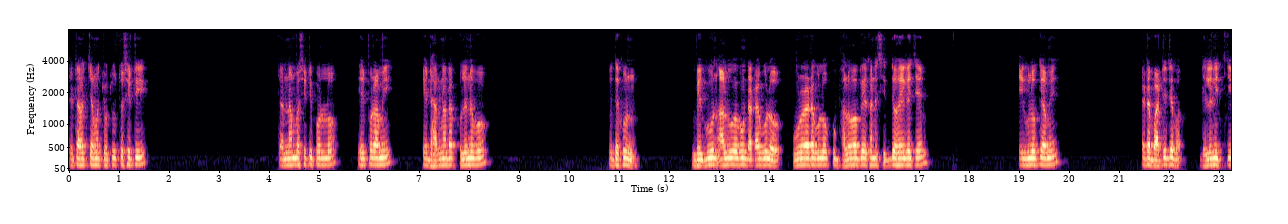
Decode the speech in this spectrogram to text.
এটা হচ্ছে আমার চতুর্থ সিটি। চার নম্বর সিটি পড়ল। এরপর আমি এই ঢাকনাটা খুলে নেব। তো দেখুন, বেগুন, আলু এবং ডাঁটাগুলো, কুমড়ো ডাটাগুলো খুব ভালোভাবে এখানে সিদ্ধ হয়ে গেছে। এগুলোকে আমি একটা বাটিতে ঢেলে নিচ্ছি।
